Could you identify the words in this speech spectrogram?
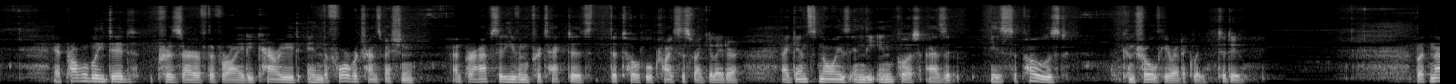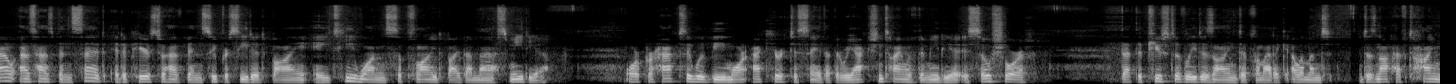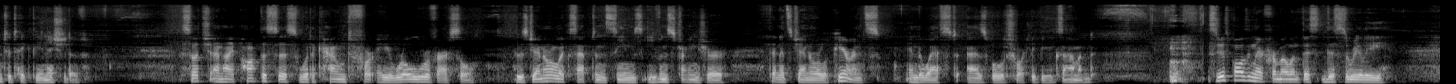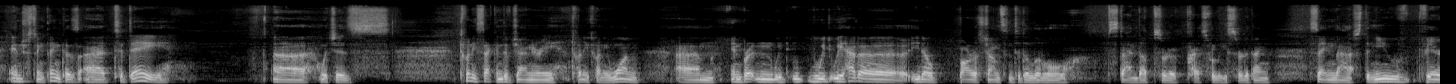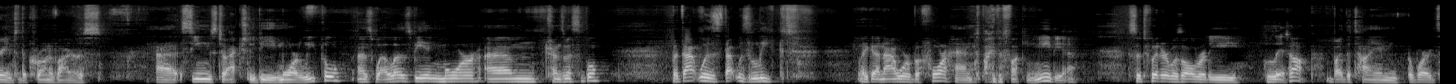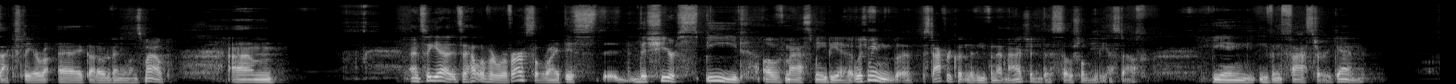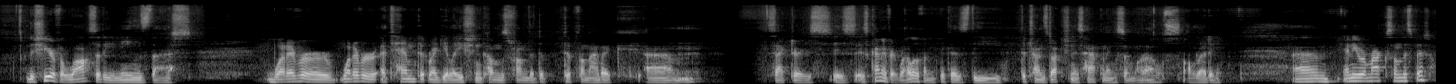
It probably did preserve the variety carried in the forward transmission, and perhaps it even protected the total crisis regulator against noise in the input as it is supposed, controlled theoretically, to do. But now, as has been said, it appears to have been superseded by a T1 supplied by the mass media. Or perhaps it would be more accurate to say that the reaction time of the media is so short that the putatively designed diplomatic element does not have time to take the initiative. Such an hypothesis would account for a role reversal whose general acceptance seems even stranger than its general appearance in the West, as will shortly be examined. so, just pausing there for a moment, this, this is a really interesting thing because uh, today, uh, which is 22nd of January 2021, um, in Britain, we, we, we had a, you know, Boris Johnson did a little stand up sort of press release sort of thing saying that the new variant of the coronavirus uh, seems to actually be more lethal as well as being more um, transmissible. But that was that was leaked like an hour beforehand by the fucking media. So Twitter was already lit up by the time the words actually uh, got out of anyone's mouth. Um, and so yeah, it's a hell of a reversal, right? This the sheer speed of mass media, which I mean, Stafford couldn't have even imagined this social media stuff being even faster again. The sheer velocity means that whatever whatever attempt at regulation comes from the di- diplomatic um, sector is, is, is kind of irrelevant because the, the transduction is happening somewhere else already. Um, any remarks on this bit?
